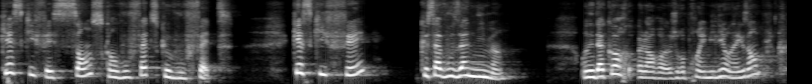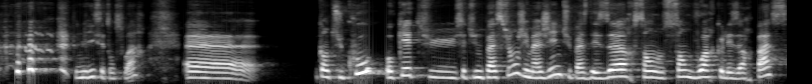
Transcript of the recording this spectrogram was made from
Qu'est-ce qui fait sens quand vous faites ce que vous faites? Qu'est-ce qui fait que ça vous anime? On est d'accord Alors, je reprends Émilie en exemple. Émilie, c'est ton soir. Euh, quand tu couds, ok, tu, c'est une passion, j'imagine. Tu passes des heures sans, sans voir que les heures passent.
